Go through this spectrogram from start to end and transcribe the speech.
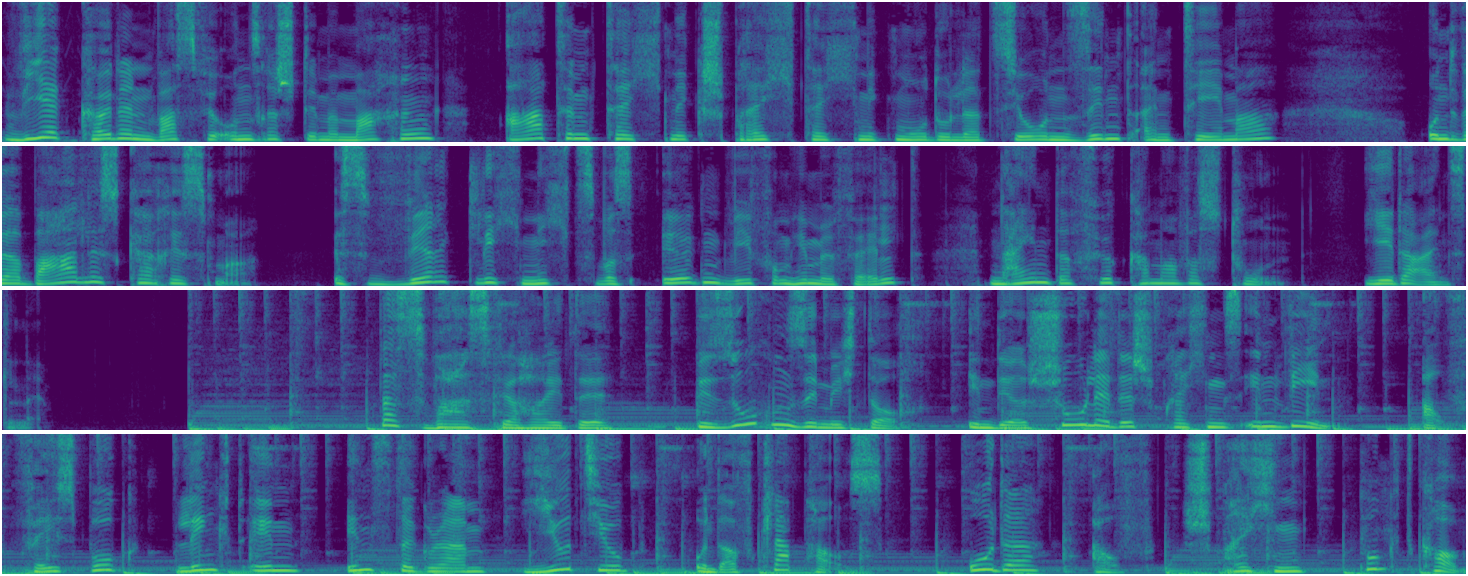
Wir können was für unsere Stimme machen. Atemtechnik, Sprechtechnik, Modulation sind ein Thema. Und verbales Charisma ist wirklich nichts, was irgendwie vom Himmel fällt. Nein, dafür kann man was tun. Jeder Einzelne. Das war's für heute. Besuchen Sie mich doch in der Schule des Sprechens in Wien. Auf Facebook, LinkedIn, Instagram, YouTube und auf Clubhouse. Oder auf sprechen.com.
